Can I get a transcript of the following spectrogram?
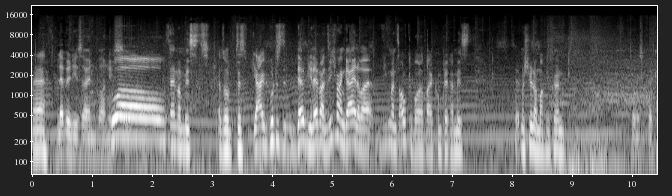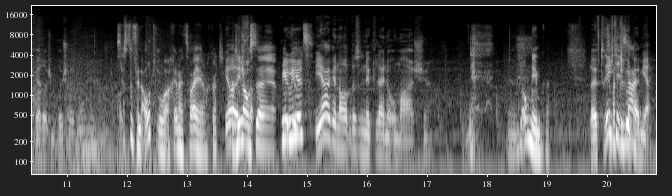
Äh, Leveldesign war nicht Wow! das ist einfach Mist. Also, das, ja, gut, das, die Level an sich waren geil, aber wie man es aufgebaut hat, war kompletter Mist. Das hätte man schöner machen können. So. Thomas quer durch den Busch heute noch hier. Was hast du für ein Auto? Ach, MR2, oh Gott. Ja, den aus äh, Real Reels? Ja, genau, ein bisschen eine kleine Hommage. Ja. Hätte ich auch nehmen können. Läuft richtig gut bei mir.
